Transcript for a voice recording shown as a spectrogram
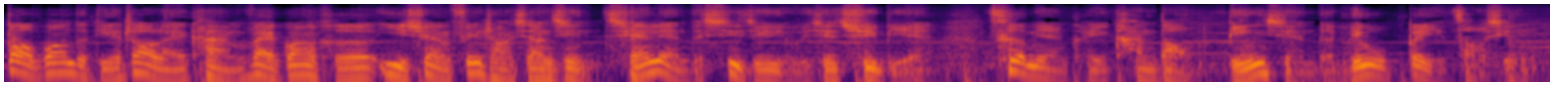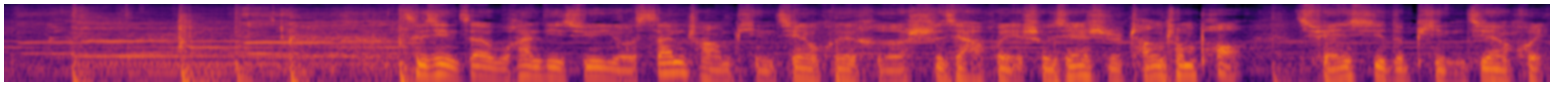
曝光的谍照来看，外观和奕炫非常相近，前脸的细节有一些区别，侧面可以看到明显的溜背造型。最近在武汉地区有三场品鉴会和试驾会。首先是长城炮全系的品鉴会。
